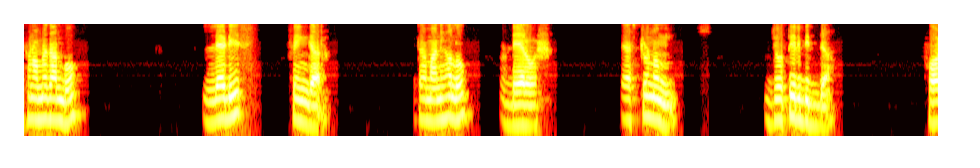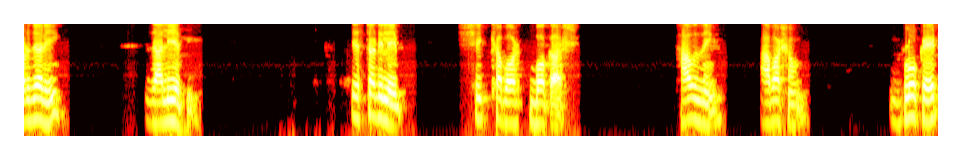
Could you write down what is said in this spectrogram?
এখন আমরা জানব লেডিস ফিঙ্গার। এটার মানে হলো ডেরস অ্যাস্ট্রোনমি জ্যোতির্বিদ্যা ফরজারি জালিয়াতি স্টাডি লেব শিক্ষা বকাশ হাউজিং আবাসন ব্লকেট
